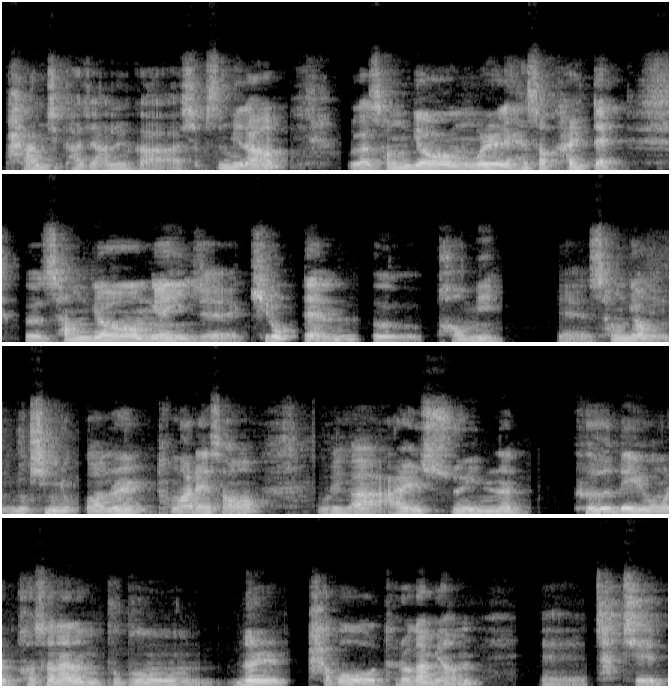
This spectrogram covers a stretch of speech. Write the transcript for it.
바람직하지 않을까 싶습니다. 우리가 성경을 해석할 때 그 성경에 이제 기록된 그 범위, 예, 성경 66권을 통할해서 우리가 알 수 있는 그 내용을 벗어나는 부분을 파고 들어가면 예, 자칫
